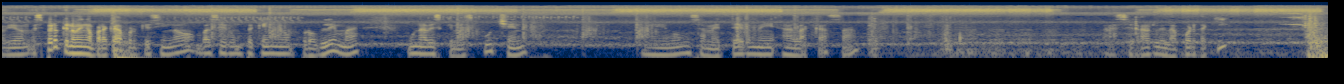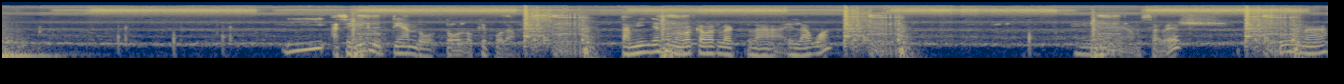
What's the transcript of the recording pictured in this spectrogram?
avión. Espero que no venga para acá porque si no va a ser un pequeño problema una vez que me escuchen. Eh, vamos a meterme a la casa. A cerrarle la puerta aquí. Y a seguir looteando todo lo que podamos. También ya se me va a acabar el agua. Eh, vamos a ver. Una.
